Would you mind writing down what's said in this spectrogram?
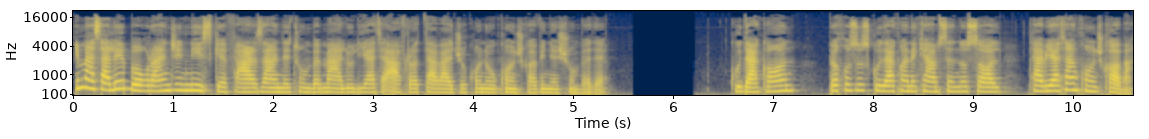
این مسئله بغرنجی نیست که فرزندتون به معلولیت افراد توجه کنه و کنجکاوی نشون بده. کودکان به خصوص کودکان کم سن و سال طبیعتا کنجکاون.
